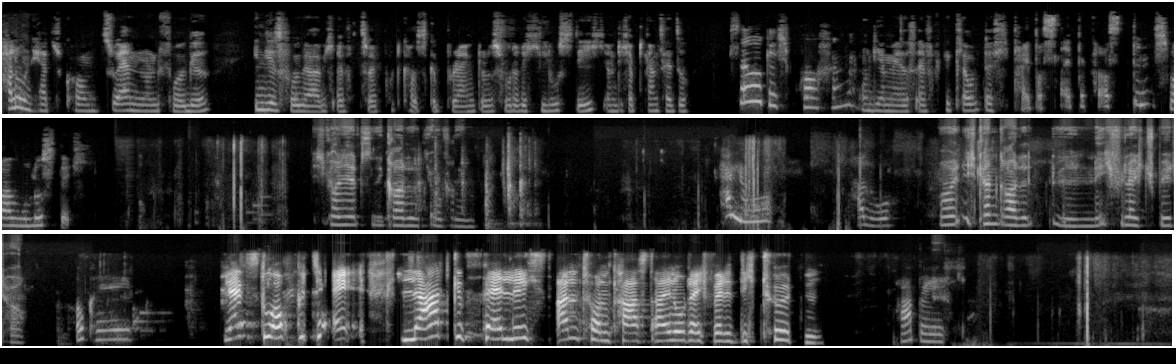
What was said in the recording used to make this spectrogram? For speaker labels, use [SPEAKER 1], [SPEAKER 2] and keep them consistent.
[SPEAKER 1] Hallo und herzlich willkommen zu einer neuen Folge. In dieser Folge habe ich einfach zwei Podcasts geprankt und es wurde richtig lustig und ich habe die ganze Zeit so so gesprochen und die haben mir das einfach geklaut, dass ich Piper Snipercast bin. Es war so lustig.
[SPEAKER 2] Ich kann jetzt gerade nicht aufnehmen.
[SPEAKER 1] Hallo.
[SPEAKER 3] Hallo.
[SPEAKER 2] Nein, ich kann gerade nicht, vielleicht später.
[SPEAKER 1] Okay.
[SPEAKER 3] Lädst du auch bitte, ey, lad gefälligst Anton Cast ein oder ich werde dich töten.
[SPEAKER 1] Hab ich.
